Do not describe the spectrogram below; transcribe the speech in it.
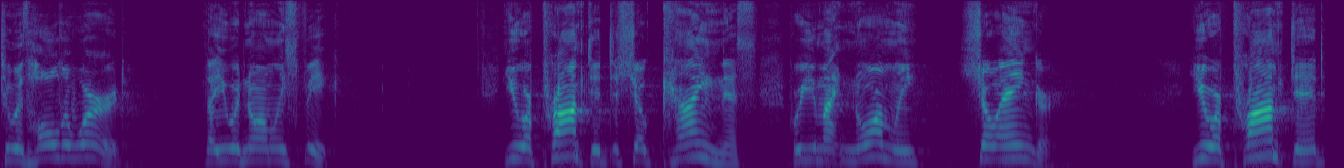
to withhold a word that you would normally speak? You are prompted to show kindness where you might normally show anger. You are prompted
